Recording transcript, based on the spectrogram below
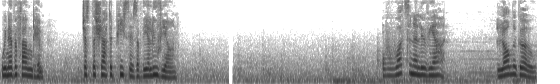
We never found him. Just the shattered pieces of the Eluvian. What's an Eluvian? Long ago,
